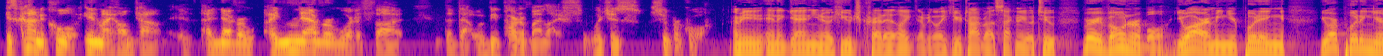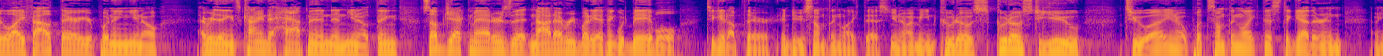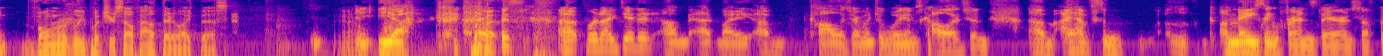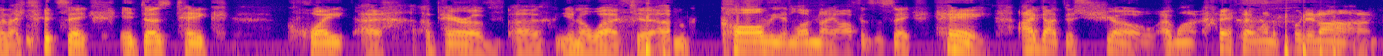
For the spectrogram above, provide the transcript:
is kind of cool in my hometown. I never I never would have thought that that would be part of my life, which is super cool. I mean, and again, you know, huge credit. Like, I mean, like you talked about a second ago too. Very vulnerable. You are. I mean, you're putting you are putting your life out there. You're putting, you know, everything that's kind of happened and you know thing subject matters that not everybody i think would be able to get up there and do something like this you know? I mean kudos kudos to you to uh, you know put something like this together and i mean vulnerably put yourself out there like this. You know? yeah. But, was, uh, when i did it um, at my um, college i went to williams college and um, i have some amazing friends there and stuff but i did say it does take quite a, a pair of uh, you know what to um, call the alumni office and say, "Hey, I got this show. I want I want to put it on."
